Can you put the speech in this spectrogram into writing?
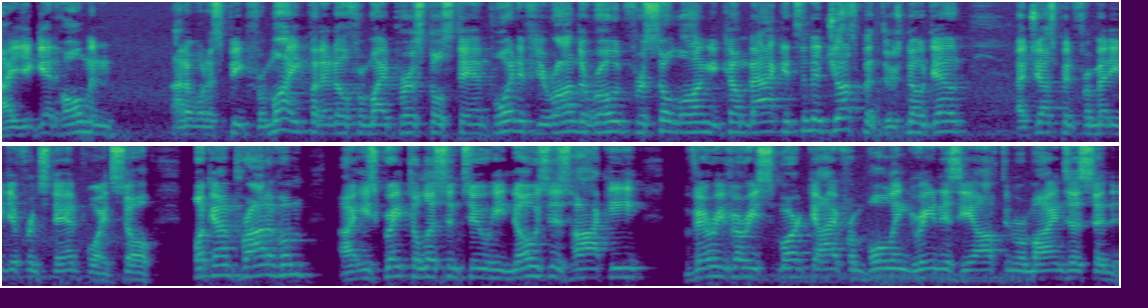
Uh, you get home, and I don't want to speak for Mike, but I know from my personal standpoint, if you're on the road for so long, you come back, it's an adjustment. There's no doubt adjustment from many different standpoints. So, look, I'm proud of him. Uh, he's great to listen to. He knows his hockey. Very, very smart guy from Bowling Green, as he often reminds us. And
